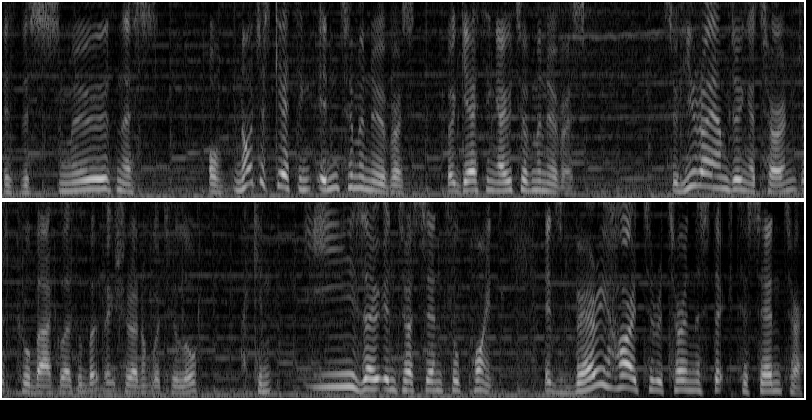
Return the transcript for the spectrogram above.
is the smoothness of not just getting into maneuvers, but getting out of maneuvers. So here I am doing a turn, just pull back a little bit, make sure I don't go too low. I can ease out into a central point. It's very hard to return the stick to center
